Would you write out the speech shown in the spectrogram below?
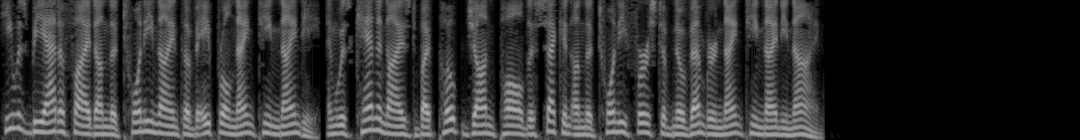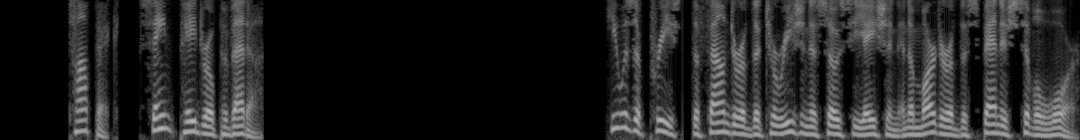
He was beatified on 29 April 1990, and was canonized by Pope John Paul II on 21 November 1999. Saint Pedro Poveda He was a priest, the founder of the Teresian Association and a martyr of the Spanish Civil War.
